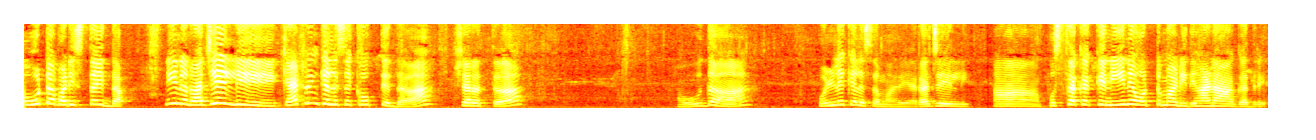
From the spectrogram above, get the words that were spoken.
ಊಟ ಬಡಿಸ್ತಾ ಇದ್ದ. ನೀನು ರಜೆಯಲ್ಲಿ ಕ್ಯಾಟ್ರಿಂಗ್ ಕೆಲಸಕ್ಕೆ ಹೋಗ್ತಿದ್ದ ಶರತ್? ಹೌದಾ? ಒಳ್ಳೆ ಕೆಲಸ ಮಾರಯ್ಯ ರಜೆಯಲ್ಲಿ. ಆ ಪುಸ್ತಕಕ್ಕೆ ನೀನೇ ಒಟ್ಟು ಮಾಡಿದಿ ಹಣ ಹಾಗಾದ್ರೆ.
